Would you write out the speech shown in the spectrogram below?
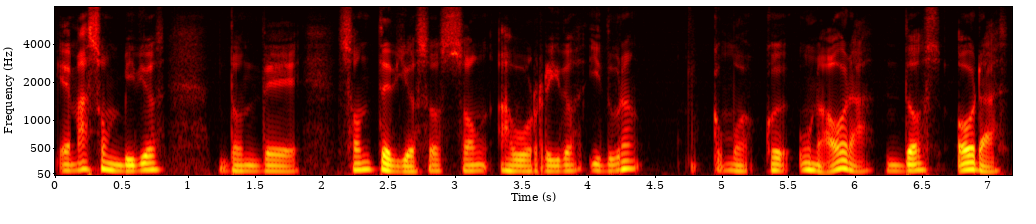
Y además son vídeos donde son tediosos, son aburridos y duran como una hora, dos horas.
